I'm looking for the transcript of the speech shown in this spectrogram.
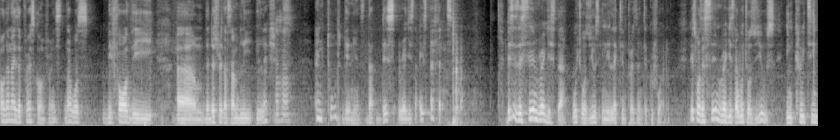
organized a press conference that was before the um, the district assembly elections and told Ghanaians that this register is perfect. This is the same register which was used in electing President Akufo-Addo. This was the same register which was used in creating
